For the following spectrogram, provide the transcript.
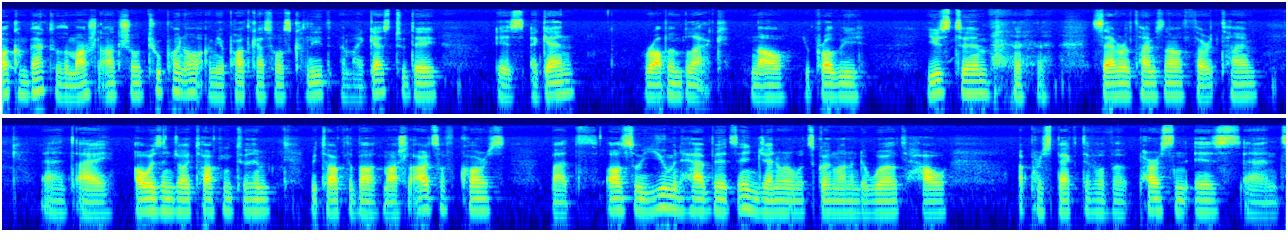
welcome back to the Martial Arts Show 2.0. I'm your podcast host Khalid, and my guest today is again Robin Black. Now, you're probably used to him several times now, third time, and I always enjoy talking to him. We talked about martial arts, of course, but also human habits in general, what's going on in the world, how a perspective of a person is, and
